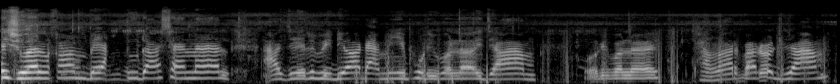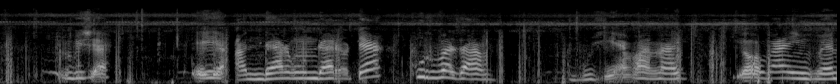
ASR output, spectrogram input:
Welcome back to the channel আজিৰ ভিডিঅ'ত আমি ফুৰিবলৈ যাম। ফুৰিবলৈ ভাঙাৰ পাৰত যাম। পিছে এই আন্ধাৰ মুন্ধাৰতে ফুৰিব যাম। বুজিয়ে পোৱা নাই, কিয় বা ইমান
